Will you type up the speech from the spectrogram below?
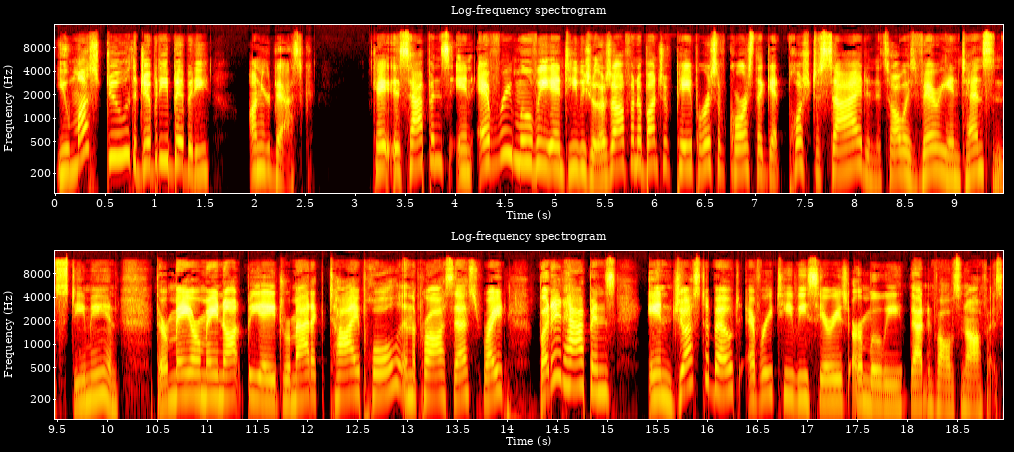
you must do the jibbity bibbity on your desk. Okay, this happens in every movie and TV show. There's often a bunch of papers, of course, that get pushed aside, and it's always very intense and steamy. And there may or may not be a dramatic tie pull in the process, right? But it happens in just about every TV series or movie that involves an office.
